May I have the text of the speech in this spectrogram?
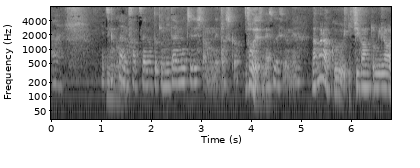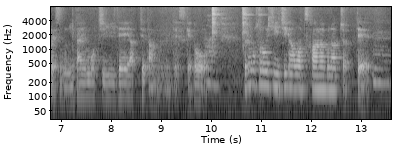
はい。え前回の撮影の時2台持ちでしたもんね確か。そうですね。そうですよね。長らく一眼とミラーレスの2台持ちでやってたんですけど、はい。そそれもそのうち一眼は使わなくなっちゃってうん。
